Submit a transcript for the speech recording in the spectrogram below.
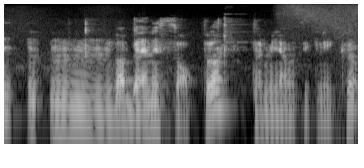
Mm, mm, mm, va bene, stop. Terminiamo il picnic.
